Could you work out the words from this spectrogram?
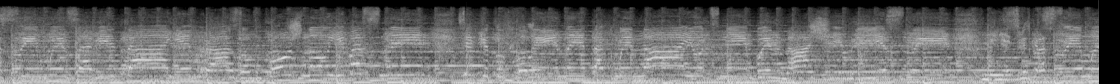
краси ми завітаєм разом кожної весни. Тільки тут хвилини так минають, ніби наші мрії сни. Міні світ краси ми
